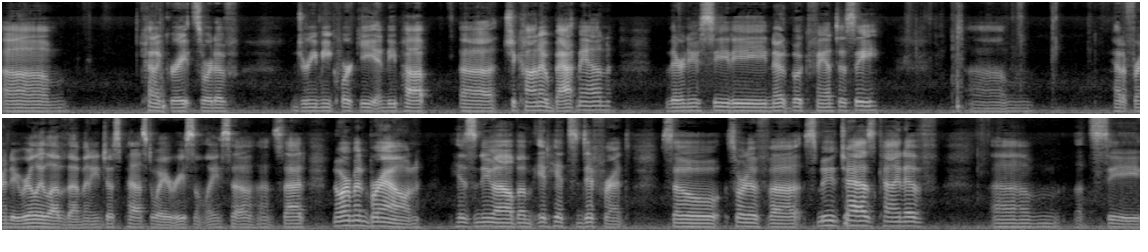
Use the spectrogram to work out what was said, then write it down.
Um, kind of great, sort of dreamy, quirky indie pop. Uh, Chicano Batman, their new CD, Notebook Fantasy. Um, had a friend who really loved them and he just passed away recently so that's sad norman brown his new album it hits different so sort of uh, smooth jazz kind of um, let's see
